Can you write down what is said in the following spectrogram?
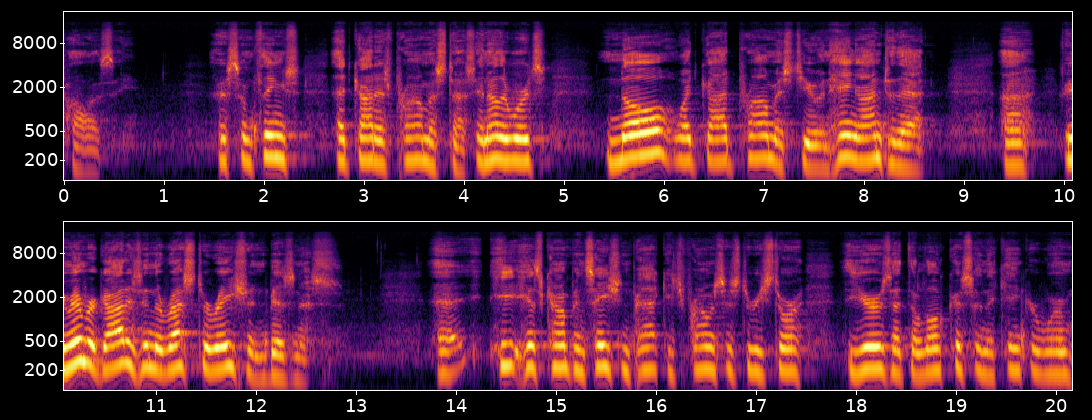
policy. There's some things that God has promised us. In other words, know what God promised you and hang on to that. Uh, remember, God is in the restoration business. Uh, he, his compensation package promises to restore the years that the locust and the cankerworm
